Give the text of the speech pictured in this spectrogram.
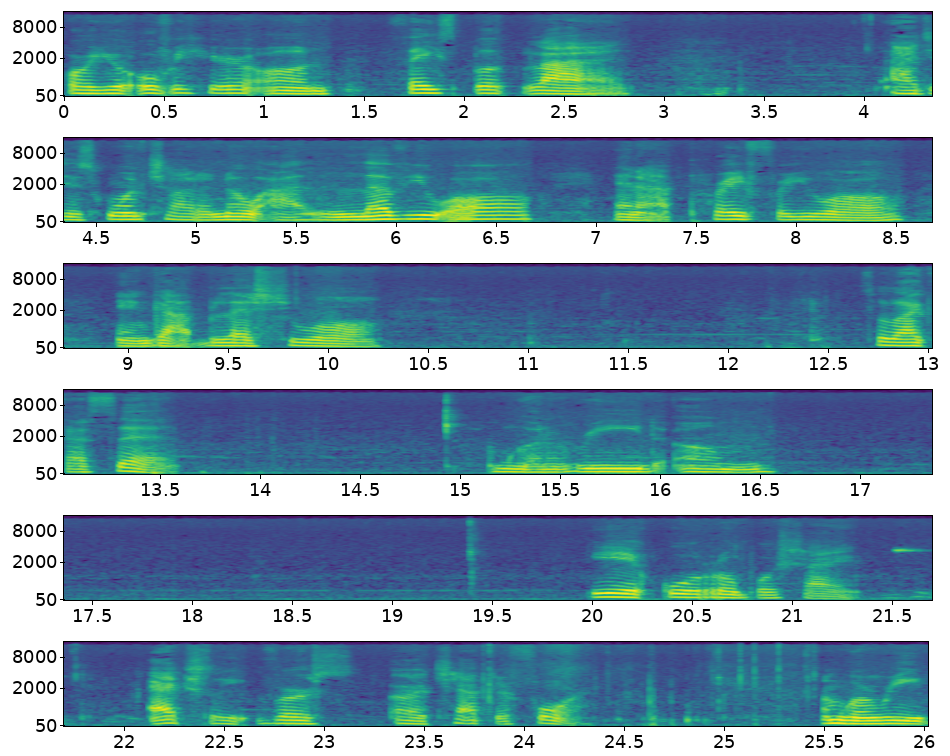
or you're over here on Facebook Live, I just want y'all to know I love you all and I pray for you all and God bless you all. So, like I said, I'm going to read um, actually verse uh, chapter 4. I'm going to read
